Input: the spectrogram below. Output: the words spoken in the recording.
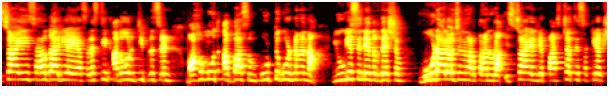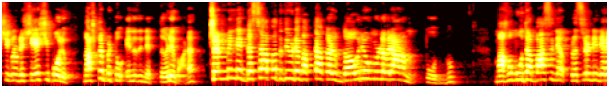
ഇസ്രായേലി സഹകാരിയായ ഫലസ്തീൻ അതോറിറ്റി പ്രസിഡന്റ് മഹമ്മൂദ് അബ്ബാസും കൂട്ടുകൂടണമെന്ന യു എസിന്റെ നിർദ്ദേശം ഗൂഢാലോചന നടത്താനുള്ള ഇസ്രായേലിന്റെ പാശ്ചാത്യ സഖ്യകക്ഷികളുടെ ശേഷി പോലും നഷ്ടപ്പെട്ടു എന്നതിന്റെ തെളിവാണ്. ട്രംപിന്റെ ഗസ പദ്ധതിയുടെ വക്താക്കൾ ഗൗരവമുള്ളവരാണെന്ന് തോന്നുന്നു. മഹമ്മൂദ് അബ്ബാസിന് പ്രസിഡന്റിന്റെ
